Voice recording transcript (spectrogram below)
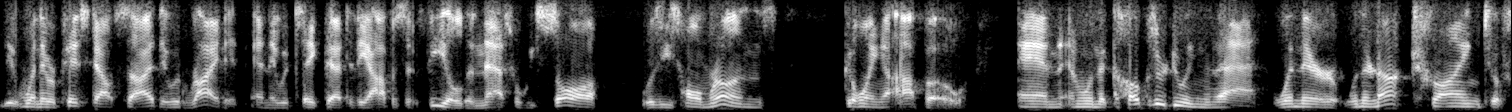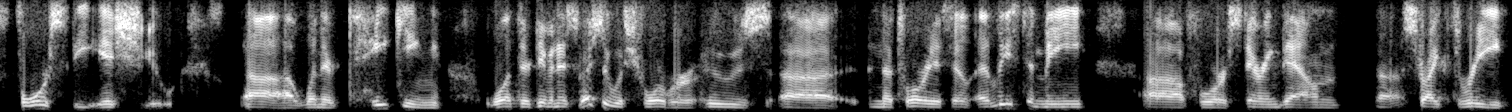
when they were pitched outside, they would ride it and they would take that to the opposite field, and that's what we saw was these home runs going oppo. And and when the Cubs are doing that, when they're when they're not trying to force the issue, uh, when they're taking what they're given, especially with Schwarber, who's uh, notorious, at least to me, uh, for staring down uh, strike three.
